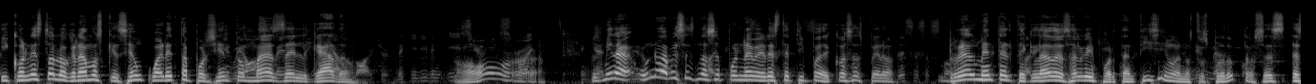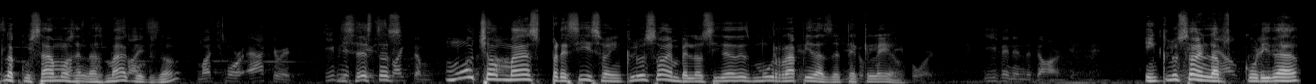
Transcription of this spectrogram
y con esto logramos que sea un 40% más delgado. Oh. Pues mira, uno a veces no se pone a ver este tipo de cosas, pero realmente el teclado es algo importantísimo en nuestros productos. Es, es lo que usamos en las MacBooks, ¿no? Dice, esto es mucho más preciso, incluso en velocidades muy rápidas de tecleo. Incluso en la oscuridad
